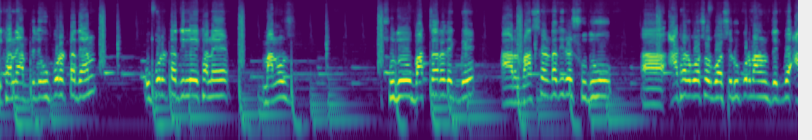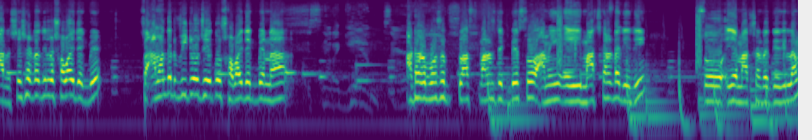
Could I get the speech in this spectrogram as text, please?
এখানে আপনি যদি উপরেরটা দেন, উপরেরটা দিলে এখানে মানুষ শুধু বাচ্চারা দেখবে। আর মাঝখানটা দিলে শুধু আঠারো বছর বয়সের উপর মানুষ দেখবে, আর শেষেরটা দিলে সবাই দেখবে। তো আমাদের ভিডিও যেহেতু সবাই দেখবে না, আঠারো বছর প্লাস মানুষ দেখবে সো আমি এই মাঝখানটা দিয়ে দিই। সো এই মাঝখানটা দিয়ে দিলাম।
